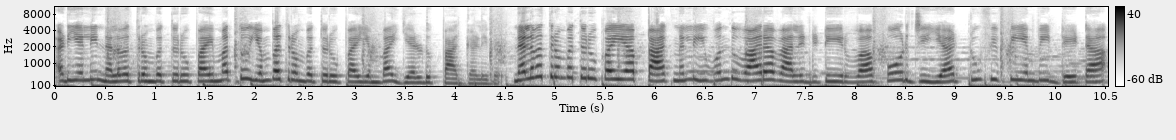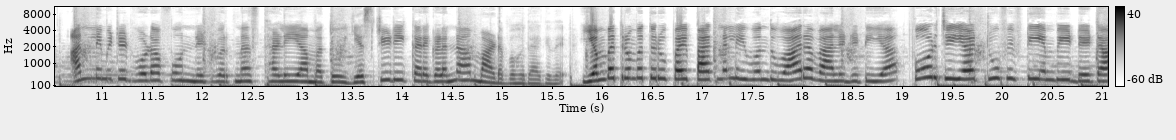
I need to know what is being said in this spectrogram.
ಅಡಿಯಲ್ಲಿ ನಲವತ್ತೊಂಬತ್ತು ರೂಪಾಯಿ ಮತ್ತು ಎಂಬತ್ತೊಂಬತ್ತು ರೂಪಾಯಿ ಎಂಬ ಎರಡು ಪ್ಯಾಕ್ಗಳಿವೆ. ನಲವತ್ತೊಂಬತ್ತು ರೂಪಾಯಿಯ ಪ್ಯಾಕ್ನಲ್ಲಿ ಒಂದು ವಾರ ವ್ಯಾಲಿಡಿಟಿ ಇರುವ ಫೋರ್ ಜಿಯ two fifty MB data unlimited Vodafone ನೆಟ್ವರ್ಕ್ನ ಸ್ಥಳೀಯ ಮತ್ತು ಎಸ್ಟಿಡಿ ಕರೆಗಳನ್ನ ಮಾಡಬಹುದಾಗಿದೆ. ಎಂಬತ್ತೊಂಬತ್ತು ರೂಪಾಯಿ ಪ್ಯಾಕ್ನಲ್ಲಿ ಒಂದು ವಾರ ವ್ಯಾಲಿಡಿಟಿಯ ಫೋರ್ ಜಿಯ two fifty MB data,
